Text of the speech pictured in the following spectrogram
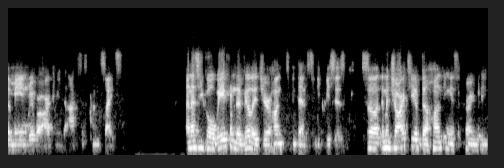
the main river artery to access hunt sites. And as you go away from the village, your hunt intensity decreases. So the majority of the hunting is occurring within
